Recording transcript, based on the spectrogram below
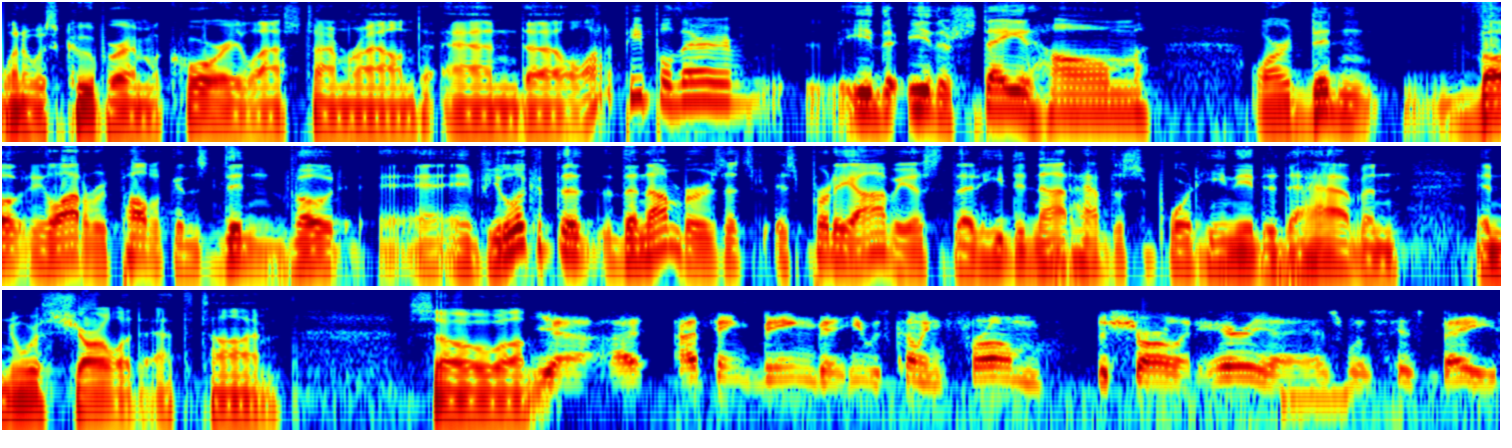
when it was Cooper and McCrory last time around, and uh, a lot of people there either either stayed home or didn't vote. A lot of Republicans didn't vote. And if you look at the the numbers, it's it's pretty obvious that he did not have the support he needed to have in in North Charlotte at the time. So um, yeah, I I think being that he was coming from the Charlotte area as was his base,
